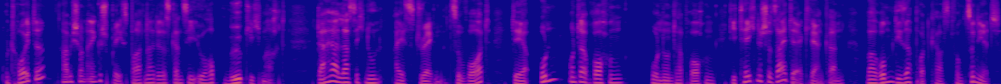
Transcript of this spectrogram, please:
Und heute habe ich schon einen Gesprächspartner, der das Ganze überhaupt möglich macht. Daher lasse ich nun Ice Dragon zu Wort, der ununterbrochen, ununterbrochen die technische Seite erklären kann, warum dieser Podcast funktioniert.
